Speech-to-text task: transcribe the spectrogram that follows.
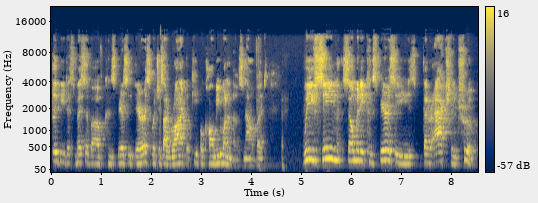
be dismissive of conspiracy theorists, which is ironic that people call me one of those now, but we've seen so many conspiracies that are actually true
